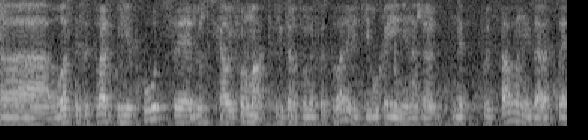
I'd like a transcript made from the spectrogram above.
А, Власне, фестиваль коньяку це дуже цікавий формат літературних фестивалів, який в Україні, на жаль, не представлений. Зараз це е,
